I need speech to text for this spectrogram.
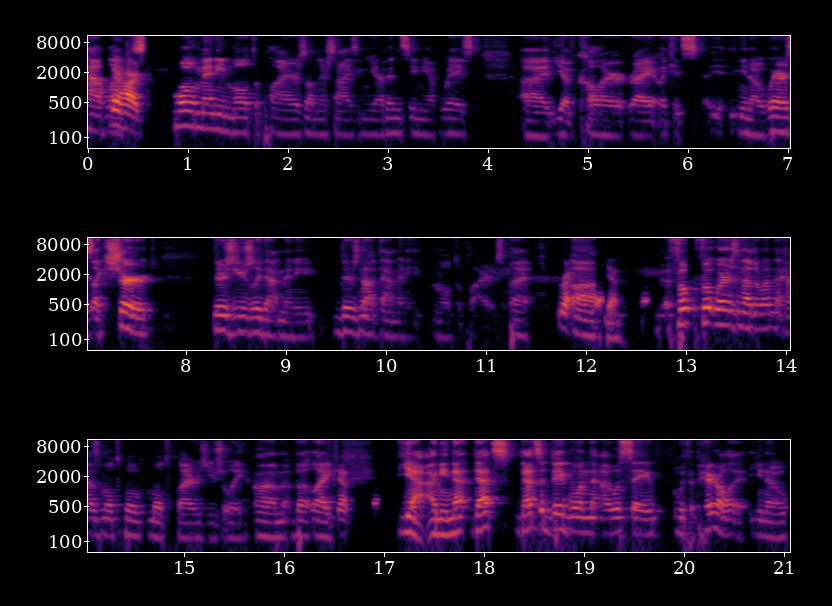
have like so many multipliers on their sizing. You have inseam, you have waist, uh, you have color, right? Like it's you know, whereas like shirt, there's usually that many. There's not that many multipliers, but right. Um, yeah. Foot, footwear is another one that has multiple multipliers usually. Um, but like, yep. yeah, I mean that that's that's a big one that I will say with apparel. You know,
